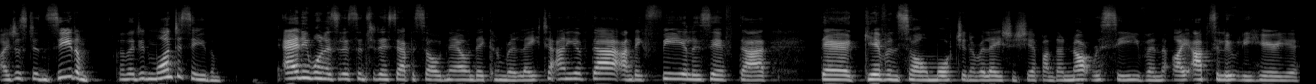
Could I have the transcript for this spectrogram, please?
I just didn't see them because I didn't want to see them. Anyone has listened to this episode now and they can relate to any of that and they feel as if that they're given so much in a relationship and they're not receiving. I absolutely hear you.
